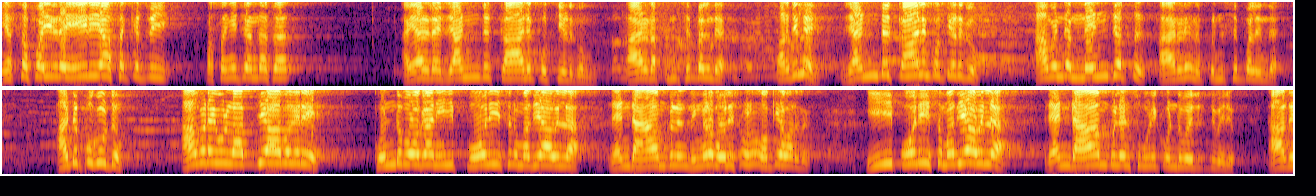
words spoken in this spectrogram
എസ് എഫ് ഐയുടെ ഏരിയ സെക്രട്ടറി പ്രസംഗിച്ചെന്താ സാർ അയാളുടെ രണ്ട് കാൽ കൊത്തിയെടുക്കും. അയാളുടെ പ്രിൻസിപ്പലിന്റെ പറഞ്ഞില്ലേ? രണ്ട് കാലും കൊത്തിയെടുക്കും. അവന്റെ നെഞ്ചത്ത് ആരുടെ പ്രിൻസിപ്പലിന്റെ അടുപ്പ് കൂട്ടും. അവിടെയുള്ള അധ്യാപകരെ കൊണ്ടുപോകാൻ ഈ പോലീസിന് മതിയാവില്ല. രണ്ട് ആംബുലൻസ് നിങ്ങളെ പോലീസ് നോക്കിയാ പറഞ്ഞത്. ഈ പോലീസ് മതിയാവില്ല. രണ്ട് ആംബുലൻസ് കൂടി കൊണ്ടുവരുത്തി വരും. അത്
